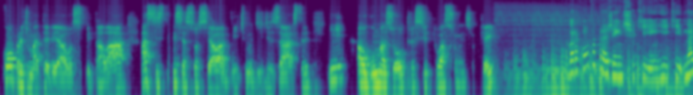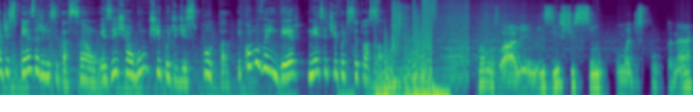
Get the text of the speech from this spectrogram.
compra de material hospitalar, assistência social à vítima de desastre e algumas outras situações, ok? Agora conta pra gente aqui, Henrique, na dispensa de licitação, existe algum tipo de disputa? E como vender nesse tipo de situação? Vamos lá, Aline, existe sim uma disputa, né?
